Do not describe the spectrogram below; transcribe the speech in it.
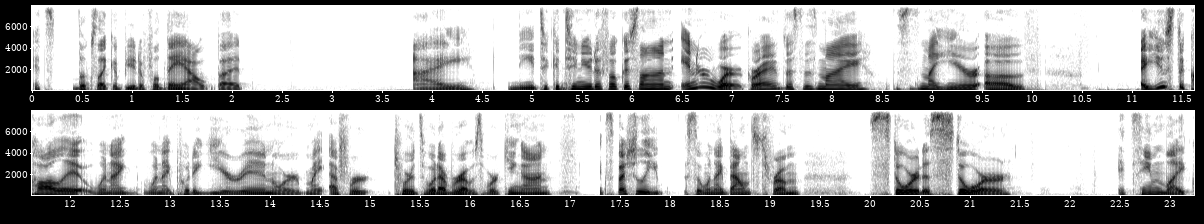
It looks like a beautiful day out, but I need to continue to focus on inner work, right? This is my this is my year of I used to call it when I when I put a year in or my effort towards whatever I was working on, especially so when I bounced from store to store, it seemed like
